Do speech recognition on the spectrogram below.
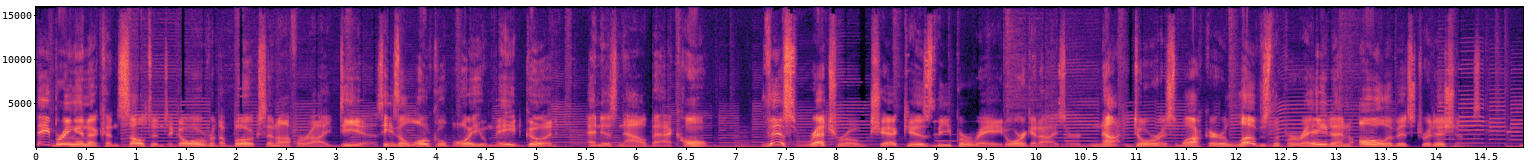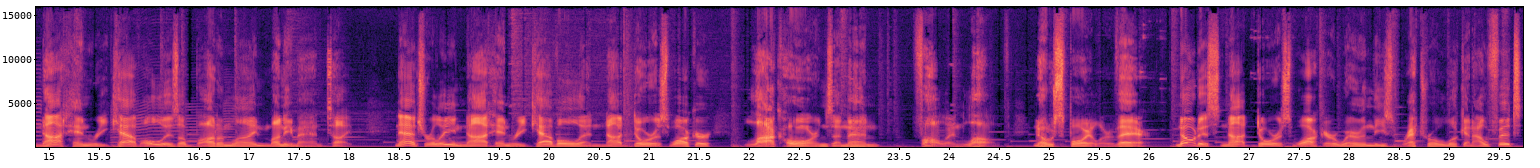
They bring in a consultant to go over the books and offer ideas. He's a local boy who made good and is now back home. This retro chick is the parade organizer. Not Doris Walker loves the parade and all of its traditions. Not Henry Cavill is a bottom line money man type. Naturally, not Henry Cavill and not Doris Walker lock horns and then fall in love. No spoiler there. Notice not Doris Walker wearing these retro looking outfits.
